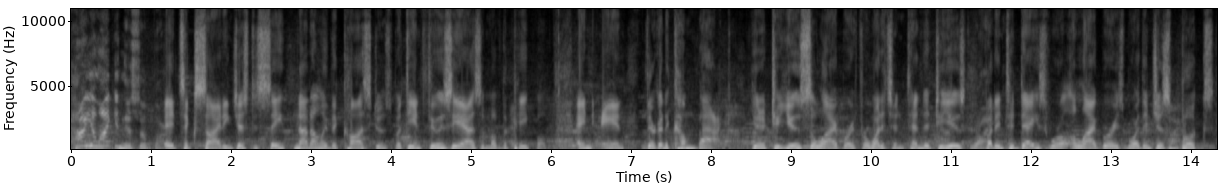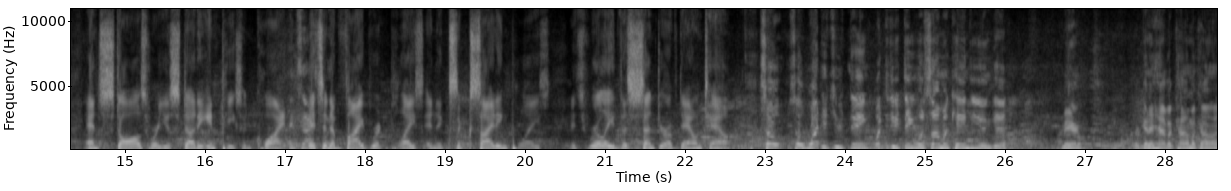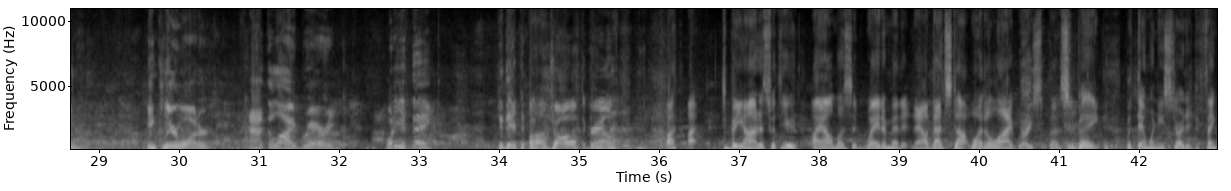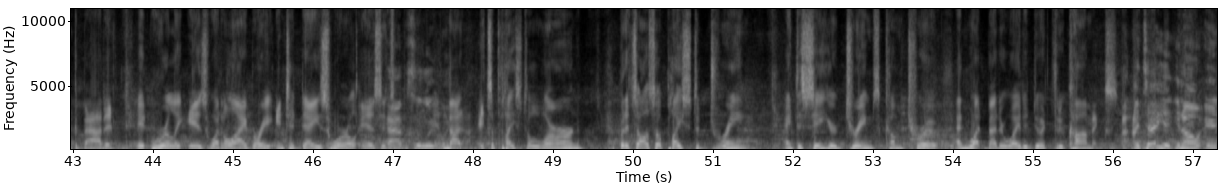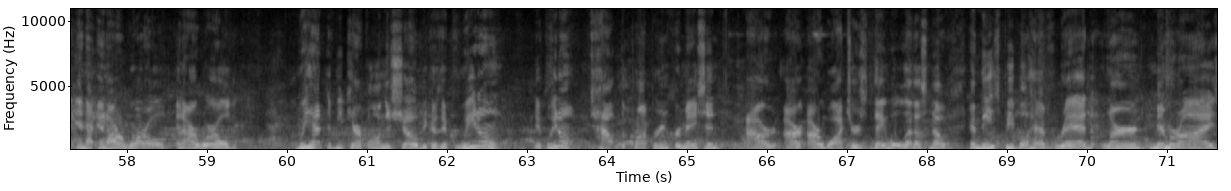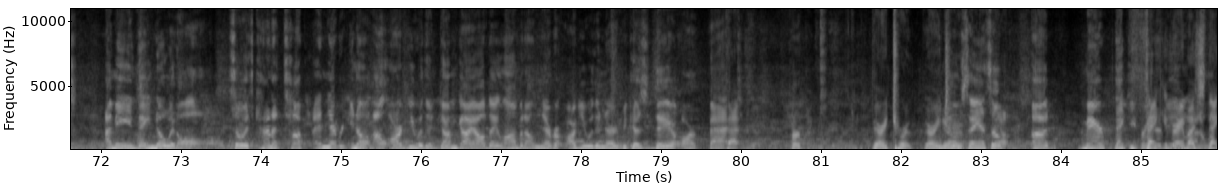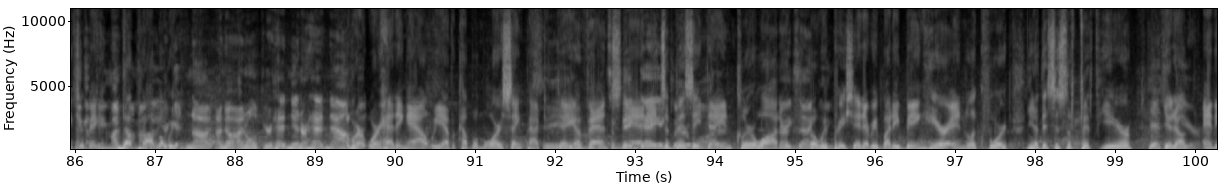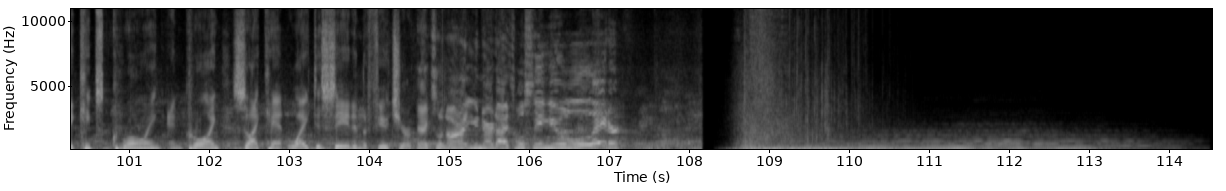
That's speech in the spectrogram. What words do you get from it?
how are you liking this so far? It's exciting just to see not only the costumes but the enthusiasm of the people, and and they're going to come back. You know, to use the library for what it's intended to use. Right. But in today's world, a library is more than just books and stalls where you study in peace and quiet. Exactly. It's in a vibrant place, and it's an exciting place. It's really the center of downtown. So, so what did you think? What did you think when someone came to you and said, Mayor, we're going to have a Comic Con in Clearwater at the library? What do you think? Did they have to pick your uh. jaw off the ground? I, I, be honest with you, I almost said, wait a minute now, that's not what a library's supposed to be. But then when you started to think about it, it really is what a library in today's world is. It's Absolutely. Not, it's a place to learn, but it's also a place to dream and to see your dreams come true. And what better way to do it through comics? I I tell you, you know, in, in, in our world, in our world, we have to be careful on the show because if we don't, if we don't tout the proper information, our, our our watchers they will let us know. And these people have read, learned, memorized. I mean, they know it all. So it's kind of tough. I never, you know, I'll argue with a dumb guy all day long, but I'll never argue with a nerd because they are fact perfect. Very true. Very You know true. what I'm saying? So, uh, Mayor, thank you for Thank you very much. Thanks for being here. No time. I know problem. getting, uh, I know. I don't know if you're heading in or heading out. We're, we're heading out. We have a couple more St. Patrick See, Day events, it's a and day it's a busy day in Clearwater. Exactly. But we appreciate everybody being here and look forward. You know, this is the fifth year. Fifth you know, year. and it keeps growing and growing. So I can't wait to see it in the future. Excellent. All right, you nerdites. We'll see you later.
